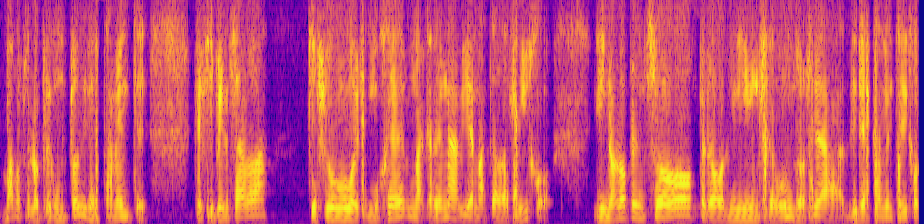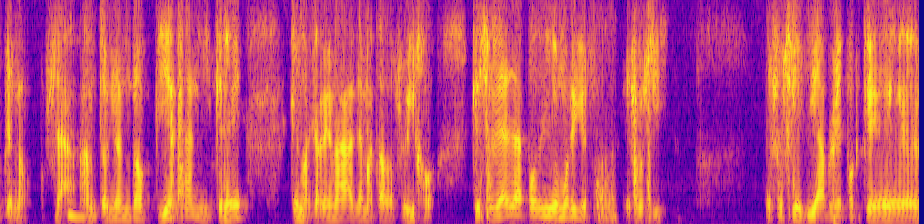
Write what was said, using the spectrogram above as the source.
vamos, se lo preguntó directamente, que si pensaba que su mujer, Macarena, había matado a su hijo. Y no lo pensó, pero ni un segundo, o sea, directamente dijo que no. O sea, Antonio no piensa ni cree que Macarena haya matado a su hijo. Que se le haya podido morir, eso sí. Eso sí es viable porque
